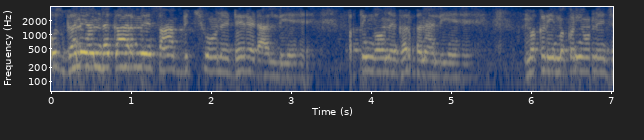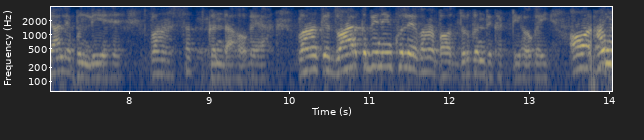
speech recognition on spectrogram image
उस घने अंधकार में सांप बिच्छुओं ने डेरे डाल लिए हैं, पतिंगों ने घर बना लिए हैं। मकड़ी मकड़ियों ने जाले बुन लिए हैं। वहाँ सब गंदा हो गया। वहाँ के द्वार कभी नहीं खुले, वहाँ बहुत दुर्गंध इकट्ठी हो गई। और हम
